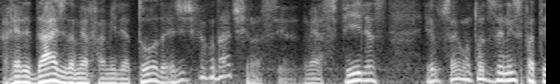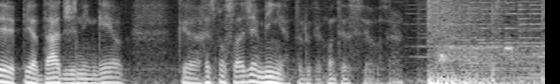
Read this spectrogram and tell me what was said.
a realidade da minha família toda é de dificuldade financeira. Minhas filhas, eu, eu não estou dizendo isso para ter piedade de ninguém, porque a responsabilidade é minha pelo que aconteceu. Certo?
